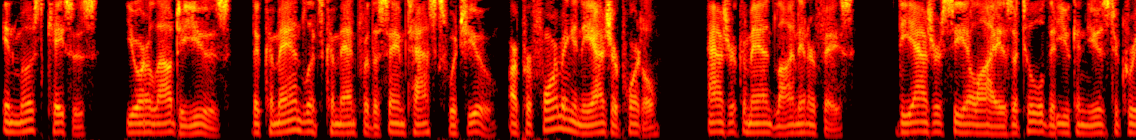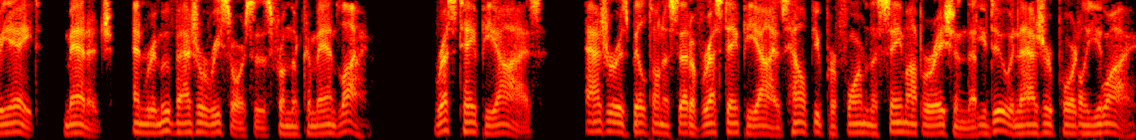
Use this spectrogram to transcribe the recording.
In most cases, you are allowed to use the commandlets command for the same tasks which you are performing in the Azure portal. Azure Command Line Interface. The Azure CLI is a tool that you can use to create, manage, and remove Azure resources from the command line. REST APIs. Azure is built on a set of REST APIs help you perform the same operation that you do in Azure Portal UI.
